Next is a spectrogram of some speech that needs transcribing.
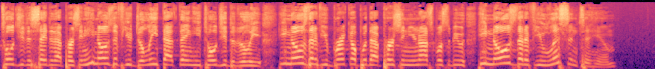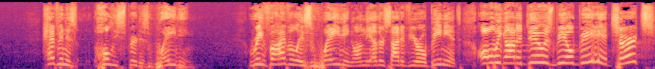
told you to say to that person, he knows if you delete that thing he told you to delete, he knows that if you break up with that person you're not supposed to be with, he knows that if you listen to him, heaven is, Holy Spirit is waiting. Revival is waiting on the other side of your obedience. All we got to do is be obedient, church.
